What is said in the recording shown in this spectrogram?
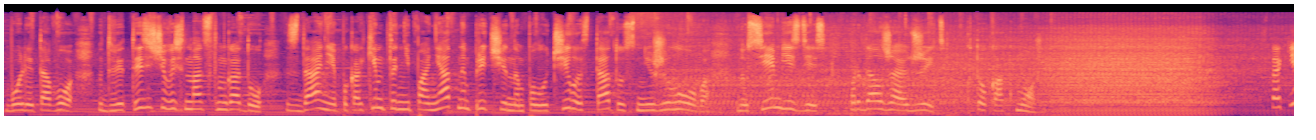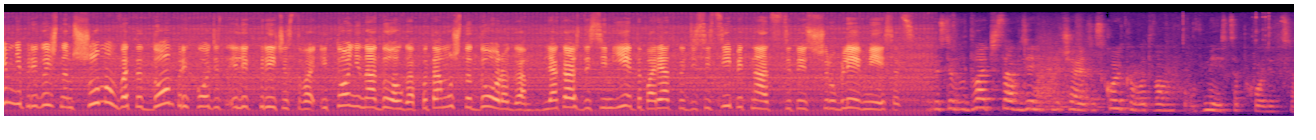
Более того, в 2018 году здание по каким-то непонятным причинам Пушкиным получила статус нежилого, но семьи здесь продолжают жить, кто как может. С таким непривычным шумом в этот дом приходит электричество, и то ненадолго, потому что дорого. Для каждой семьи это порядка 10-15 тысяч рублей в месяц. Если вы два часа в день включаете, сколько вот вам в месяц обходится?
